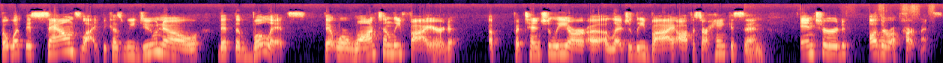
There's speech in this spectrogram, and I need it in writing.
But what this sounds like, because we do know that the bullets that were wantonly fired, uh, potentially or uh, allegedly by Officer Hankison, entered other apartments.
